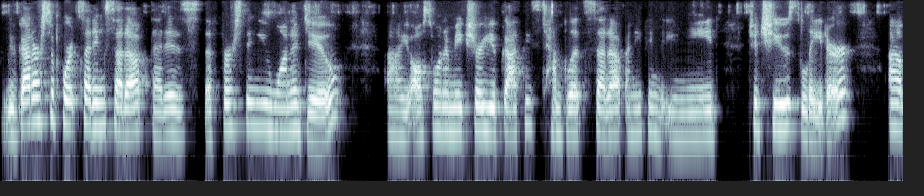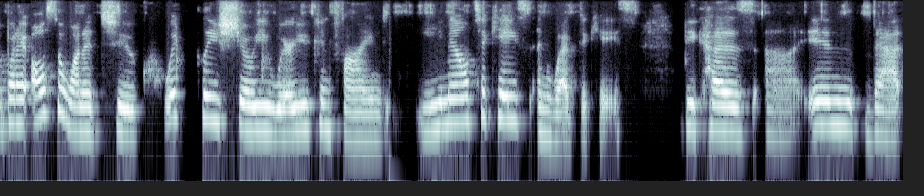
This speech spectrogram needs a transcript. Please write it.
we've got our support settings set up. That is the first thing you want to do. Uh, you also want to make sure you've got these templates set up, anything that you need to choose later. Uh, but I also wanted to quickly show you where you can find email to case and web to case, because uh, in that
